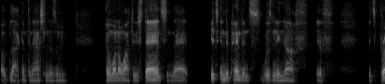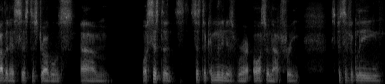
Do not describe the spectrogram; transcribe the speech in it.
of Black internationalism and Vanuatu's stance in that its independence wasn't enough if its brother and sister struggles um, or sister sister communities were also not free. Specifically,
